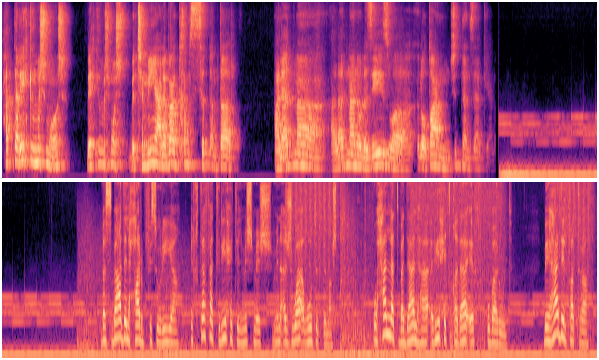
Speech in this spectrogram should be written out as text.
حتى ريحة المشمش ريحة المشمش بتشميه على بعد خمس ست أمتار على قد ما على قد ما إنه لذيذ وله طعم جدا زاكي بس بعد الحرب في سوريا اختفت ريحة المشمش من أجواء غوطة دمشق وحلت بدالها ريحة قذائف وبارود. بهذه الفترة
